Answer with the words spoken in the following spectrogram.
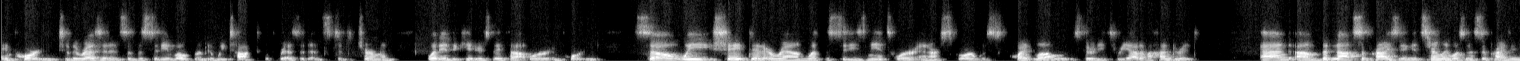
important to the residents of the city of Oakland, and we talked with residents to determine what indicators they thought were important. So we shaped it around what the city's needs were, and our score was quite low. It was 33 out of 100 and um, but not surprising. It certainly wasn't surprising.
